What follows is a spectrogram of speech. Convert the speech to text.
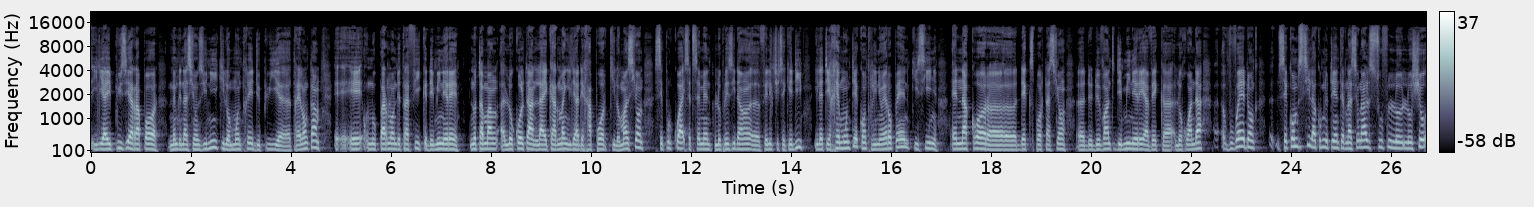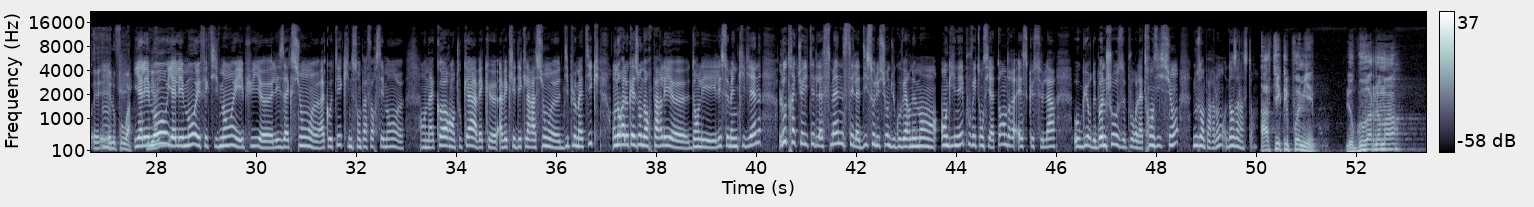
il y a eu plusieurs rapports, même des Nations Unies, qui l'ont montré depuis très longtemps. Et, et, nous parlons de trafic des minéraux notamment euh, le coltan, là il y a des rapports qui le mentionnent. C'est pourquoi cette semaine, le président euh, Félix Tshisekedi, il était remonté contre l'Union européenne qui signe un accord euh, d'exportation, de, vente des minéraux avec le Rwanda. Vous voyez donc, c'est comme si la communauté internationale souffle le, chaud et, mm. le froid. Il y a les mots, il y a les mots effectivement, et puis les actions à côté qui ne sont pas forcément en accord, en tout cas avec avec les déclarations diplomatiques. On aura le l'occasion d'en reparler euh, dans les, semaines qui viennent. L'autre actualité de la semaine, c'est la dissolution du gouvernement en Guinée. Pouvait-on s'y attendre? Est-ce que cela augure de bonnes choses pour la transition? Nous en parlons dans un instant. Article 1er. Le gouvernement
